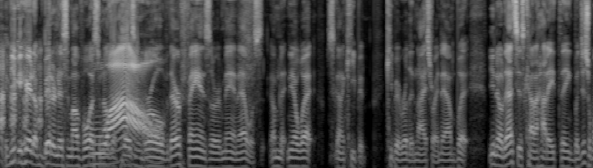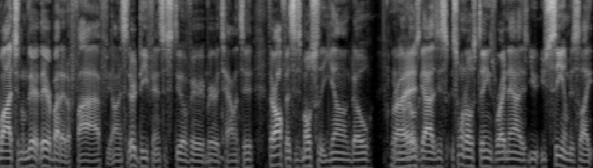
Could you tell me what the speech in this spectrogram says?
if you can hear the bitterness in my voice when I was at Wow. Pleasant Grove, their fans are man. That was I'm, you know what? I'm just gonna keep it keep it really nice right now. But you know that's just kind of how they think. But just watching them, they're they're about at a five. Honestly, their defense is still very very talented. Their offense is mostly young though. You know, Right. those guys, it's, it's one of those things right now. Is you, you see them, it's like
